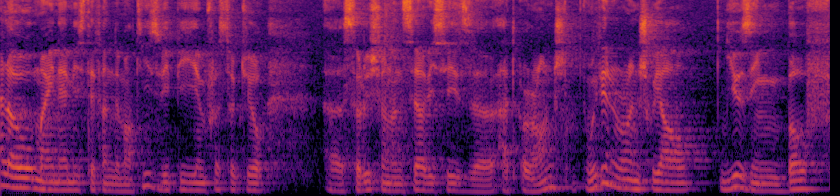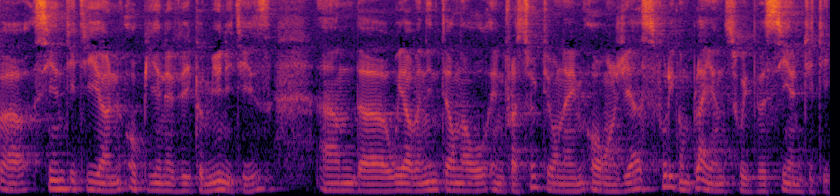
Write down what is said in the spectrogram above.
Hello, my name is Stéphane Demartis, VP Infrastructure uh, Solution and Services uh, at Orange. Within Orange, we are using both uh, CNTT and OPNFV communities, and uh, we have an internal infrastructure named Orange fully compliant with the CNTT.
